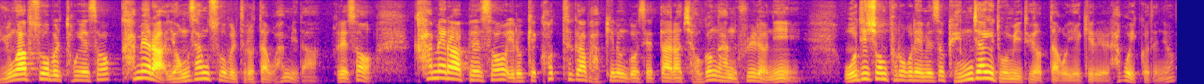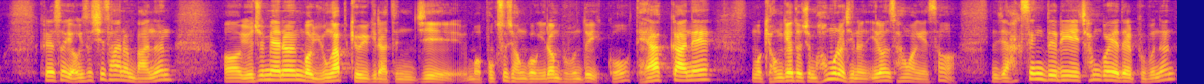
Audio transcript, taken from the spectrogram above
융합 수업을 통해서 카메라 영상 수업을 들었다고 합니다. 그래서 카메라 앞에서 이렇게 커트가 바뀌는 것에 따라 적응한 훈련이 오디션 프로그램에서 굉장히 도움이 되었다고 얘기를 하고 있거든요. 그래서 여기서 시사하는 바는 어, 요즘에는 뭐 융합 교육이라든지 뭐 복수 전공 이런 부분도 있고 대학 간의 뭐 경계도 좀 허물어지는 이런 상황에서 이제 학생들이 참고해야 될 부분은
